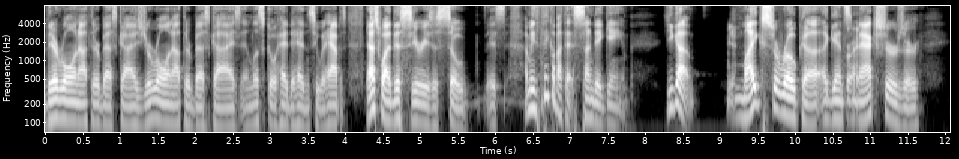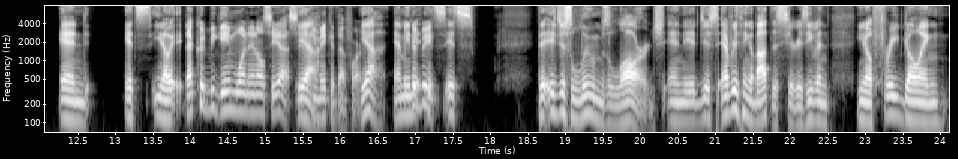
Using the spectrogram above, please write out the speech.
they're rolling out their best guys, you're rolling out their best guys, and let's go head to head and see what happens. That's why this series is so. It's. I mean, think about that Sunday game. You got Yeah. Mike Soroka against Right. Max Scherzer, and it's you know that could be game one NLCS if Yeah. you make it that far. yeah. I mean it, it's it's it just looms large, and it just everything about this series, even you know Fried going,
